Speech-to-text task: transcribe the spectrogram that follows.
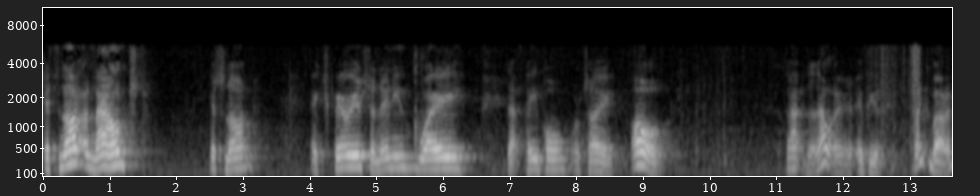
It's not announced, it's not experienced in any way that people will say, oh, that, that if you think about it,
